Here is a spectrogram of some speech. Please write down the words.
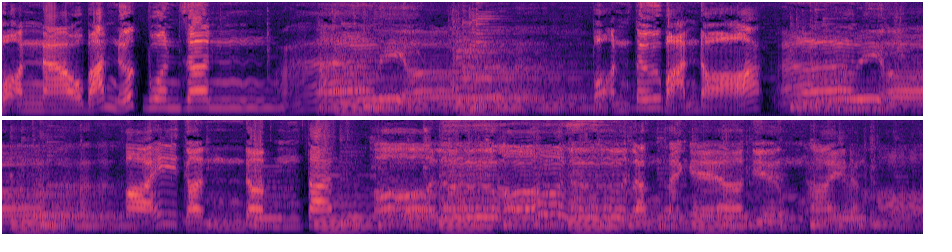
bọn nào bán nước buôn dân? À, bọn tư bản đỏ. Phải cần đập tan họ lơ họ lơ lắng tai nghe tiếng ai đang họ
